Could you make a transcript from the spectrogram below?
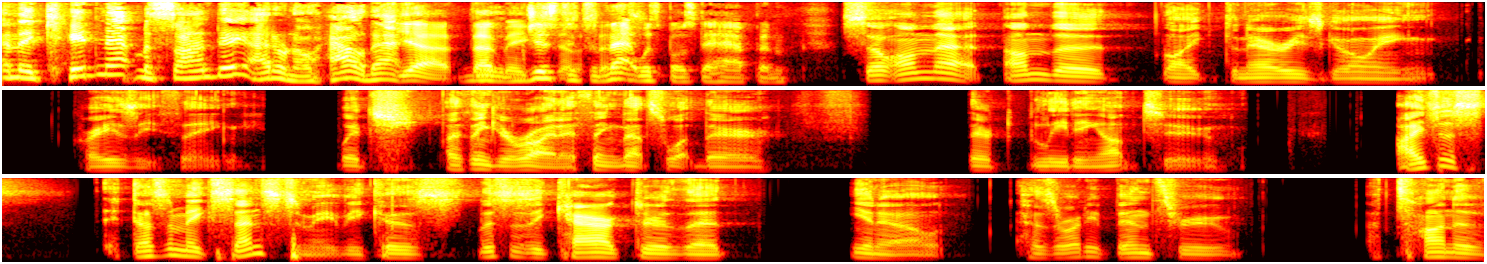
And they kidnap Missandei. I don't know how that. Yeah, that the makes no logistics of that was supposed to happen. So on that, on the like Daenerys going crazy thing, which I think you're right. I think that's what they're they're leading up to. I just it doesn't make sense to me because this is a character that you know has already been through a ton of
